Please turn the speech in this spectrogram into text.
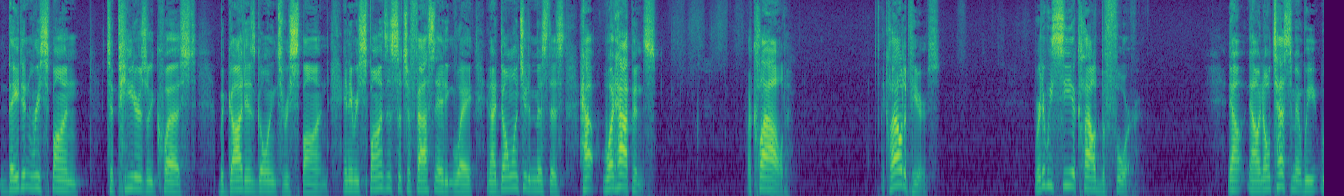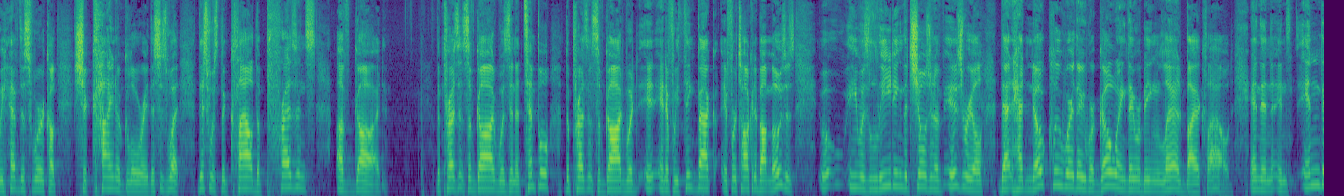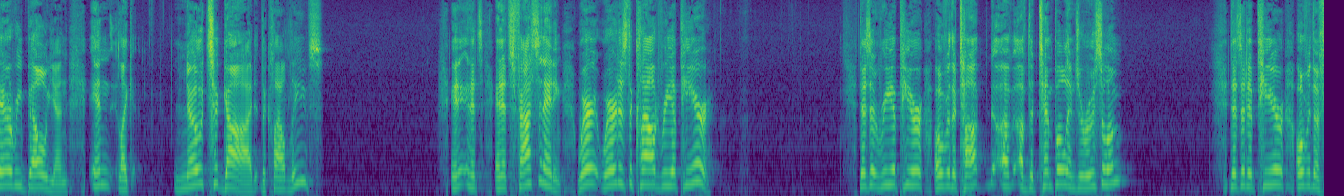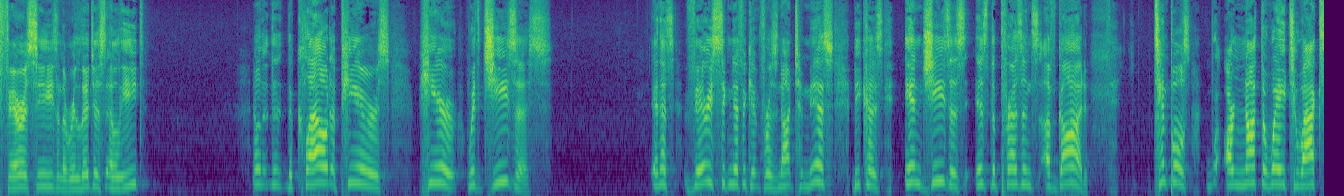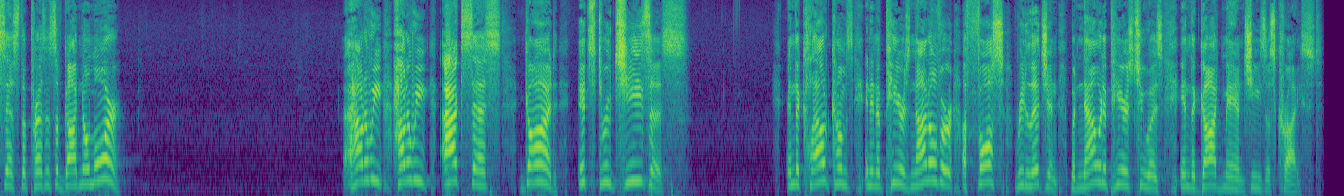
They didn't respond to Peter's request, but God is going to respond. And He responds in such a fascinating way. And I don't want you to miss this. How, what happens? A cloud. A cloud appears. Where did we see a cloud before? Now, now in Old Testament, we, we have this word called Shekinah glory. This is what this was the cloud, the presence of God. The presence of God was in a temple. The presence of God would, and if we think back, if we're talking about Moses, he was leading the children of Israel that had no clue where they were going. They were being led by a cloud. And then in, in their rebellion, in like no to God, the cloud leaves. And, and, it's, and it's fascinating. Where, where does the cloud reappear? Does it reappear over the top of, of the temple in Jerusalem? Does it appear over the Pharisees and the religious elite? No, the, the, the cloud appears here with Jesus. And that's very significant for us not to miss because in Jesus is the presence of God. Temples are not the way to access the presence of God no more. How do we how do we access God? It's through Jesus. And the cloud comes and it appears not over a false religion, but now it appears to us in the God man, Jesus Christ.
